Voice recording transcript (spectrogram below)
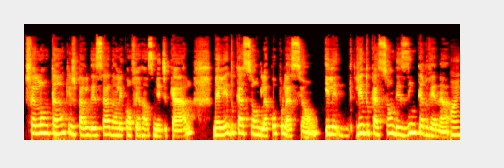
fait longtemps que je parle de ça dans les conférences médicales, mais l'éducation de la population et l'éducation des intervenants, ouais.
